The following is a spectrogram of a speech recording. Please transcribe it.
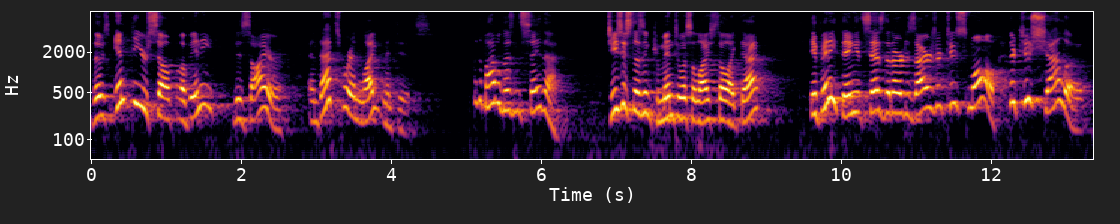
those empty yourself of any desire, and that's where enlightenment is. But the Bible doesn't say that. Jesus doesn't commend to us a lifestyle like that. If anything, it says that our desires are too small, they're too shallow.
